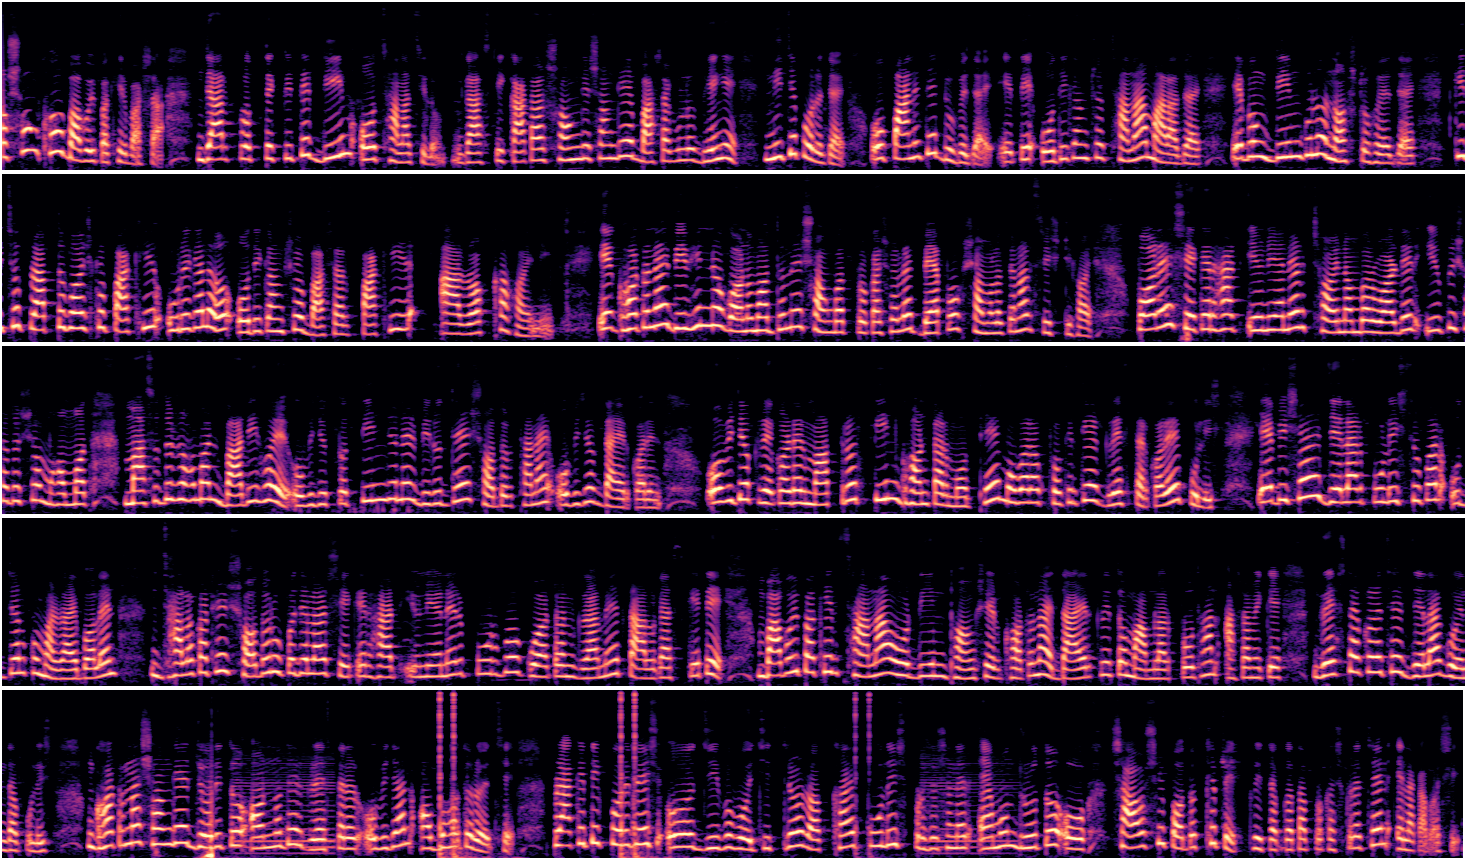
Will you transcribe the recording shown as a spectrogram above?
অসংখ্য বাবুই পাখির বাসা, যার প্রত্যেকটিতে ডিম ও ছানা ছিল। গাছটি কাটার সঙ্গে সঙ্গে বাসাগুলো ভেঙে নিচে পড়ে যায়। ও পানিতে ডুবে যায়। এতে অধিকাংশ ছানা মারা যায় এবং ডিমগুলো নষ্ট হয়ে যায়। কিছু প্রাপ্তবয়স্ক পাখি উড়ে গেলেও অধিকাংশ বাসার পাখির আর রক্ষা হয়নি। এ ঘটনায় বিভিন্ন গণমাধ্যমে সংবাদ প্রকাশ হলে ব্যাপক সমালোচনার সৃষ্টি হয়। পরে শেখেরহাট ইউনিয়নের ছয় নম্বর ওয়ার্ডের ইউপি সদস্য মোহাম্মদ মাসুদুর রহমান বাদী হয়ে অভিযুক্ত তিনজনের বিরুদ্ধে সদর থানায় অভিযোগ দায়ের করেন। অভিযোগ রেকর্ডের মাত্র তিন ঘণ্টার মধ্যে মোবারক ফকিরকে গ্রেফতার করে পুলিশ। এ বিষয়ে জেলার পুলিশ সুপার উজ্জ্বল কুমার রায় বলেন, ঝালকাঠের সদর উপজেলার শেখেরহাট ইউনিয়নের পূর্ব গোয়াটন গ্রামে তালগাছ কেটে বাবুই পাখির ছানা ও ডিম ধ্বংসের ঘটনায় দায়েরকৃত মামলার প্রধান আসামিকে গ্রেফতার করেছে জেলা গোয়েন্দা পুলিশ। ঘটনার সঙ্গে জড়িত অন্যদের গ্রেফতারের অভিযান অব্যাহত রয়েছে। প্রাকৃতিক পরিবেশ ও জীববৈচিত্র্য রক্ষায় পুলিশ প্রশাসনের এমন দ্রুত ও সাহসী পদক্ষেপে কৃতজ্ঞতা প্রকাশ করেছেন এলাকাবাসী।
